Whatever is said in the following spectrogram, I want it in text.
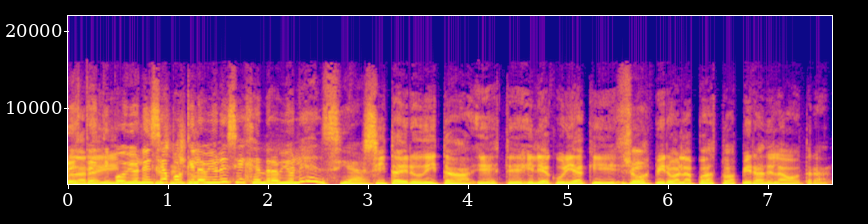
recordar este ahí, tipo de violencia, porque yo. la violencia engendra violencia. Cita erudita, este, Ilia Kuriaki, Sí. yo aspiro a la paz, tú aspiras de la otra.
